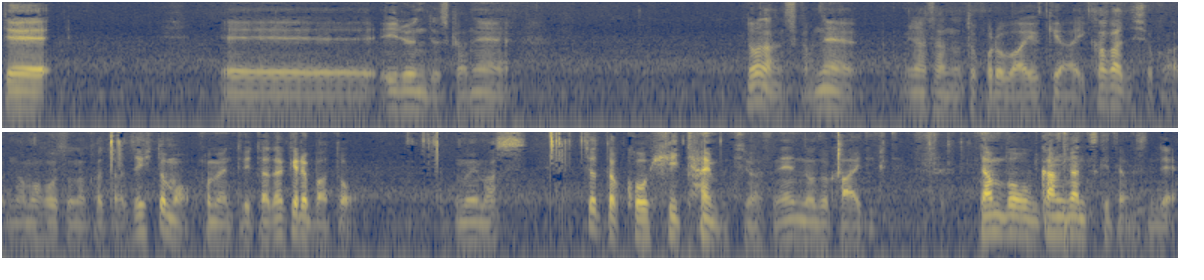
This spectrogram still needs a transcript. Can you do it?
てえー、いるんですかね、どうなんですかね、皆さんのところは雪はいかがでしょうか、生放送の方はぜひともコメントいただければと思います、ちょっとコーヒータイムしますね、喉乾いてきて、暖房をガンガンつけてますんで。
